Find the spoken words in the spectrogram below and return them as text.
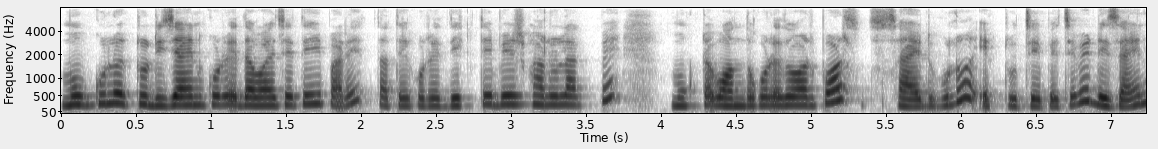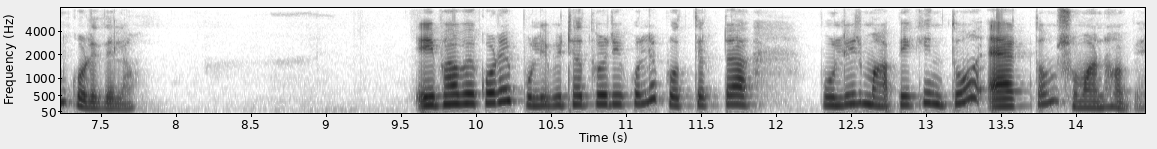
মুখগুলো একটু ডিজাইন করে দেওয়া যেতেই পারে, তাতে করে দেখতে বেশ ভালো লাগবে। মুখটা বন্ধ করে দেওয়ার পর সাইডগুলো একটু চেপে চেপে ডিজাইন করে দিলাম। এইভাবে করে পুলি পিঠা তৈরি করলে প্রত্যেকটা পুলির মাপে কিন্তু একদম সমান হবে।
